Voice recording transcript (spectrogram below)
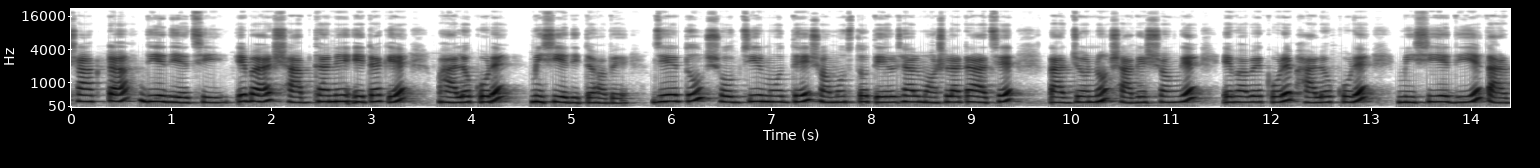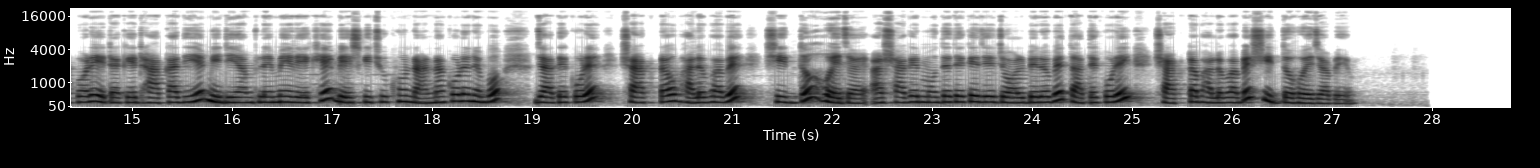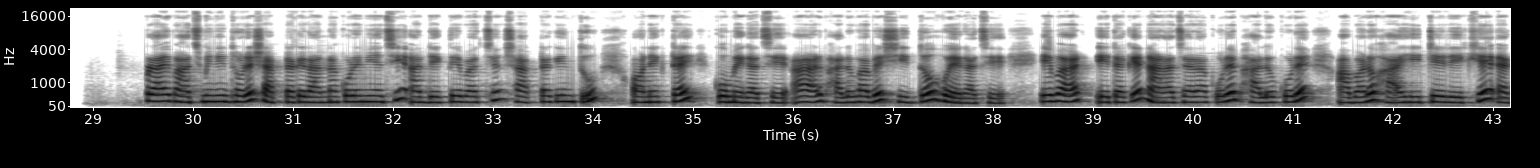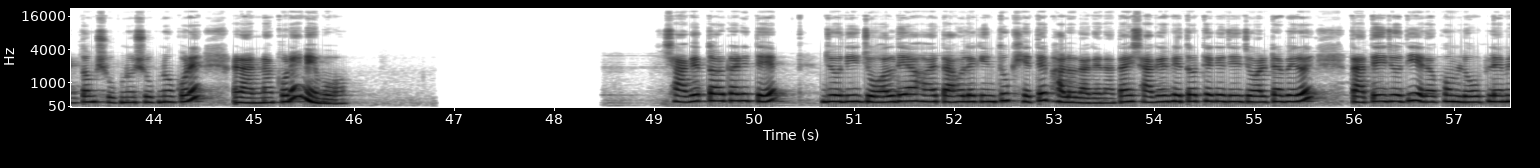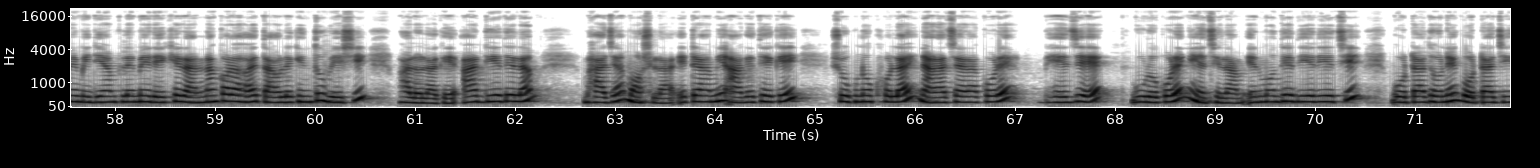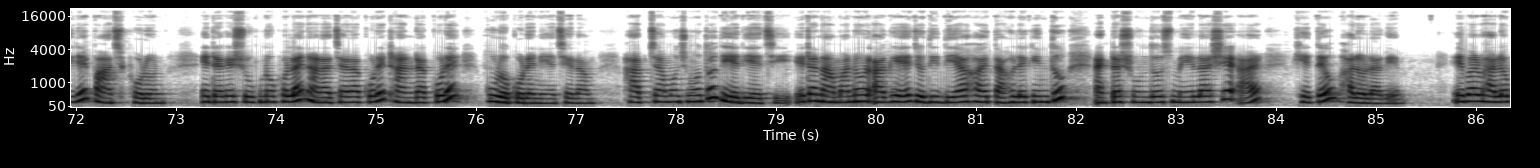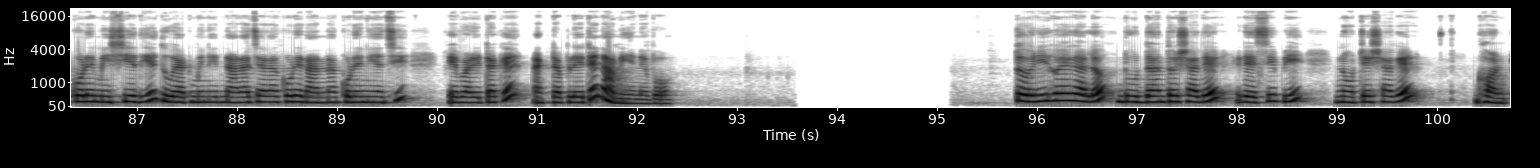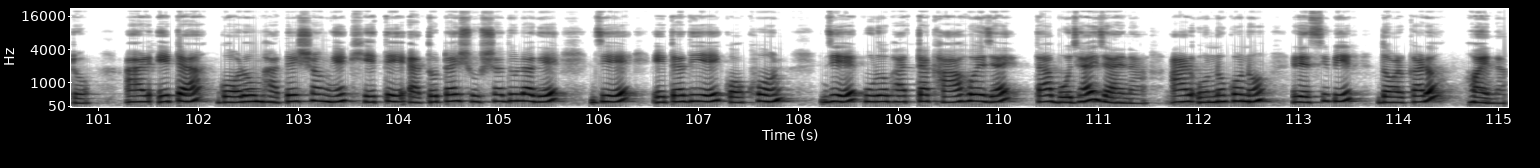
শাকটা দিয়ে দিয়েছি। এবার সাবধানে এটাকে ভালো করে মিশিয়ে দিতে হবে। যেহেতু সবজির মধ্যে সমস্ত তেল ঝাল মশলাটা আছে, তার জন্য শাকের সঙ্গে এভাবে করে ভালো করে মিশিয়ে দিয়ে তারপরে এটাকে ঢাকা দিয়ে মিডিয়াম ফ্লেমে রেখে বেশ কিছুক্ষণ রান্না করে নেব, যাতে করে শাকটাও ভালোভাবে সিদ্ধ হয়ে যায়। আর শাকের মধ্যে থেকে যে জল বেরোবে, তাতে করেই শাকটা ভালোভাবে সিদ্ধ হয়ে যাবে। প্রায় পাঁচ মিনিট ধরে শাকটাকে রান্না করে নিয়েছি আর দেখতেই পাচ্ছেন শাকটা কিন্তু অনেকটাই কমে গেছে আর ভালোভাবে সিদ্ধও হয়ে গেছে। এবার এটাকে নাড়াচাড়া করে ভালো করে আবারও হাই হিটে রেখে একদম শুকনো শুকনো করে রান্না করে নেব। শাকের তরকারিতে যদি জল দেওয়া হয় তাহলে কিন্তু খেতে ভালো লাগে না। তাই শাকের ভেতর থেকে যে জলটা বেরোয়, তাতেই যদি এরকম লো ফ্লেমে মিডিয়াম ফ্লেমে রেখে রান্না করা হয়, তাহলে কিন্তু বেশি ভালো লাগে। আর দিয়ে দিলাম ভাজা মশলা। এটা আমি আগে থেকেই শুকনো খোলায় নাড়াচাড়া করে ভেজে গুঁড়ো করে নিয়েছিলাম। এর মধ্যে দিয়ে দিয়েছি গোটা ধনে, গোটা জিরে, পাঁচ ফোড়ন। এটাকে শুকনো খোলায় নাড়াচাড়া করে, ঠান্ডা করে গুঁড়ো করে নিয়েছিলাম। হাফ চামচ মতো দিয়ে দিয়েছি। এটা নামানোর আগে যদি দেয়া হয় তাহলে কিন্তু একটা সুন্দর স্মেল আসে আর খেতেও ভালো লাগে। এবার ভালো করে মিশিয়ে দিয়ে দু এক মিনিট নাড়াচাড়া করে রান্না করে নিয়েছি। এবার এটাকে একটা প্লেটে নামিয়ে নেব। তৈরি হয়ে গেল দুর্দান্ত স্বাদের রেসিপি নোটে শাকের ঘন্ট। আর এটা গরম ভাতের সঙ্গে খেতে এতটাই সুস্বাদু লাগে যে এটা দিয়েই কখন যে পুরো ভাতটা খাওয়া হয়ে যায় তা বোঝাই যায় না। আর অন্য কোনো রেসিপির দরকারও হয় না।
